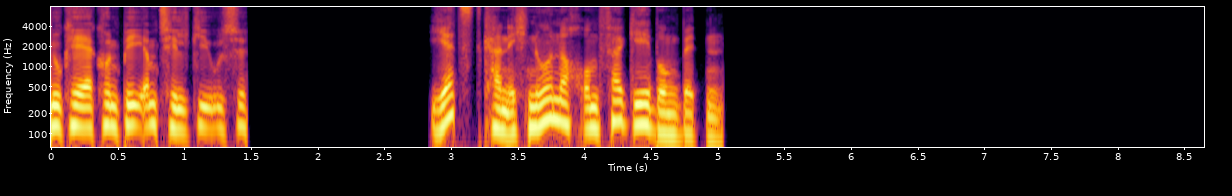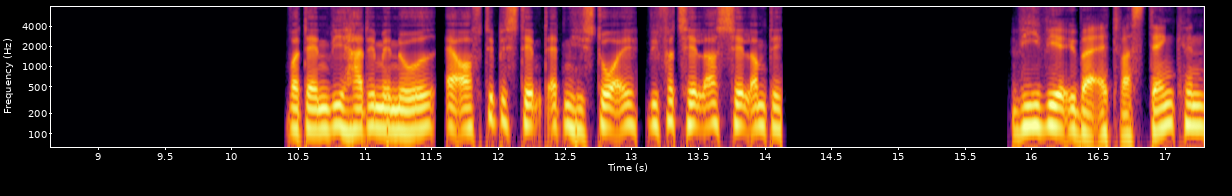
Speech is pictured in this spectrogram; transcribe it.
Nu kan jeg kun bede om tilgivelse. Jetzt kann ich nur noch um Vergebung bitten. Hvordan vi har det med noget, er ofte bestemt af den historie, vi fortæller os selv om det. Wie wir über etwas denken,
